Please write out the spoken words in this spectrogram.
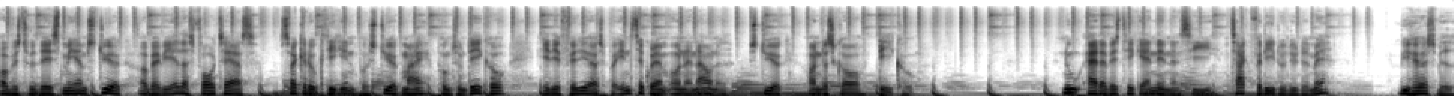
Og hvis du vil læse mere om Styrk og hvad vi ellers foretager os, så kan du klikke ind på styrkmej.dk eller følge os på Instagram under navnet styrk_dk. Nu er der vist ikke andet end at sige tak fordi du lyttede med. Vi høres ved.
